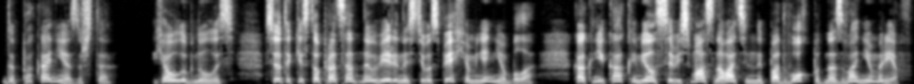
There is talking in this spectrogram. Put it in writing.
Да пока не за что. Я улыбнулась. Все-таки стопроцентной уверенности в успехе у меня не было. Как-никак имелся весьма основательный подвох под названием Рев.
